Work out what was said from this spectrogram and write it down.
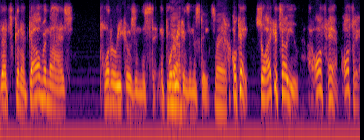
that's going to galvanize Puerto Ricos in the state, and Puerto Yeah. Ricans in the States? Right. Okay, so I could tell you offhand, offhand,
